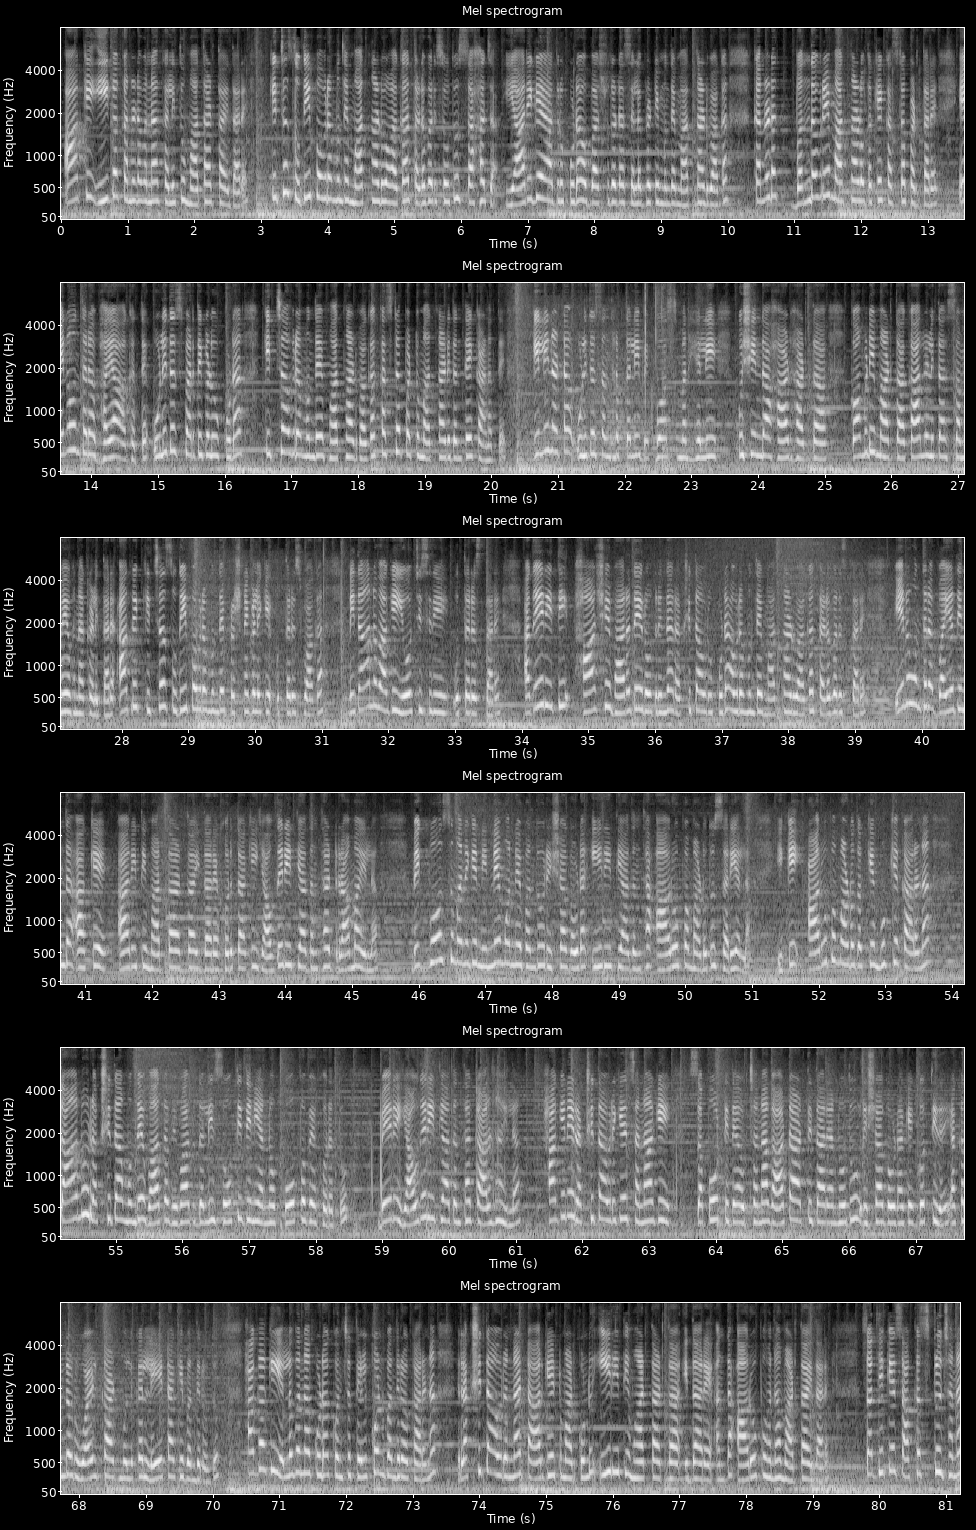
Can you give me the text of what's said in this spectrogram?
ಆಕೆ ಈಗ ಕನ್ನಡವನ್ನ ಕಲಿತು ಮಾತಾಡ್ತಾ ಇದ್ದಾರೆ. ಕಿಚ್ಚ ಸುದೀಪ್ ಅವರ ಮುಂದೆ ಮಾತನಾಡುವಾಗ ತಡವರಿಸೋದು ಸಹಜ. ಯಾರಿಗೆ ಆದರೂ ಕೂಡ ಒಬ್ಬ ಅಷ್ಟು ದೊಡ್ಡ ಸೆಲೆಬ್ರಿಟಿ ಮುಂದೆ ಮಾತನಾಡುವಾಗ ಕನ್ನಡ ಬಂದವರೇ ಮಾತನಾಡೋದಕ್ಕೆ ಕಷ್ಟಪಡ್ತಾರೆ. ಏನೋ ಒಂಥರ ಭಯ ಆಗತ್ತೆ. ಉಳಿದ ಸ್ಪರ್ಧಿಗಳು ಕೂಡ ಕಿಚ್ಚ ಅವರ ಮುಂದೆ ಮಾತನಾಡುವಾಗ ಕಷ್ಟಪಟ್ಟು ಮಾತನಾಡಿದಂತೆ ಕಾಣುತ್ತೆ. ಗಿಲ್ಲಿ ನಟ ಉಳಿದ ಸಂದರ್ಭದಲ್ಲಿ ಬಿಗ್ ಬಾಸ್ ಮನೆಯಲ್ಲಿ ಖುಷಿಯಿಂದ ಹಾಡು ಹಾಡ್ತಾ, ಕಾಮಿಡಿ ಮಾಡ್ತಾ ಕಾಲೆಳಿತ ಸಮಯವನ್ನ ಕಳೀತಾರೆ. ಆದರೆ ಕಿಚ್ಚ ಸುದೀಪ್ ಅವರ ಮುಂದೆ ಪ್ರಶ್ನೆಗಳಿಗೆ ಉತ್ತರಿಸುವಾಗ ನಿಧಾನವಾಗಿ ಯೋಚಿಸಿ ಉತ್ತರಿಸ್ತಾರೆ. ಅದೇ ರೀತಿ ಭಾಷೆ ಬಾರದೇ ಇರೋದ್ರಿಂದ ರಕ್ಷಿತಾ ಅವರು ಕೂಡ ಅವರ ಮುಂದೆ ಮಾತನಾಡುವಾಗ ತಡವರಿಸ್ತಾರೆ. ಏನೋ ಒಂಥರ ಭಯದಿಂದ ಆಕೆ ಆ ರೀತಿ ಮಾತಾಡ್ತಾ ಇದ್ದಾರೆ. ಹೊರತಾಗಿ ಯಾವುದೇ ರೀತಿಯಾದಂಥ ಡ್ರಾಮಾ ಇಲ್ಲ. ಬಿಗ್ ಬಾಸ್ ಮನೆಗೆ ನಿನ್ನೆ ಮೊನ್ನೆ ಬಂದು ರಿಷಾ ಗೌಡ ಈ ರೀತಿಯಾದಂಥ ಆರೋಪ ಮಾಡೋದು ಸರಿಯಲ್ಲ. ಈಕೆ ಆರೋಪ ಮಾಡೋದಕ್ಕೆ ಮುಖ್ಯ ಕಾರಣ ತಾನು ರಕ್ಷಿತಾ ಮುಂದೆ ವಾದ ವಿವಾದದಲ್ಲಿ ಸೋತಿದ್ದೀನಿ ಅನ್ನೋ ಕೋಪವೇ ಹೊರತು ಬೇರೆ ಯಾವುದೇ ರೀತಿಯಾದಂಥ ಕಾರಣ ಇಲ್ಲ. ಹಾಗೆಯೇ ರಕ್ಷಿತಾ ಅವರಿಗೆ ಚೆನ್ನಾಗಿ ಸಪೋರ್ಟ್ ಇದೆ, ಅವ್ರು ಚೆನ್ನಾಗಿ ಆಟ ಆಡ್ತಿದ್ದಾರೆ ಅನ್ನೋದು ರಿಷಾ ಗೌಡಗೆ ಗೊತ್ತಿದೆ. ಯಾಕಂದರೆ ಅವರು ವೈಲ್ಡ್ ಕಾರ್ಡ್ ಮೂಲಕ ಲೇಟಾಗಿ ಬಂದಿರೋದು. ಹಾಗಾಗಿ ಎಲ್ಲವನ್ನ ಕೂಡ ಕೊಂಚ ತಿಳ್ಕೊಂಡು ಬಂದಿರೋ ಕಾರಣ ರಕ್ಷಿತಾ ಅವರನ್ನು ಟಾರ್ಗೆಟ್ ಮಾಡಿಕೊಂಡು ಈ ರೀತಿ ಮಾತಾಡ್ತಾ ಇದ್ದಾರೆ ಅಂತ ಆರೋಪವನ್ನ ಮಾಡ್ತಾ ಇದ್ದಾರೆ. ಸದ್ಯಕ್ಕೆ ಸಾಕಷ್ಟು ಜನ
